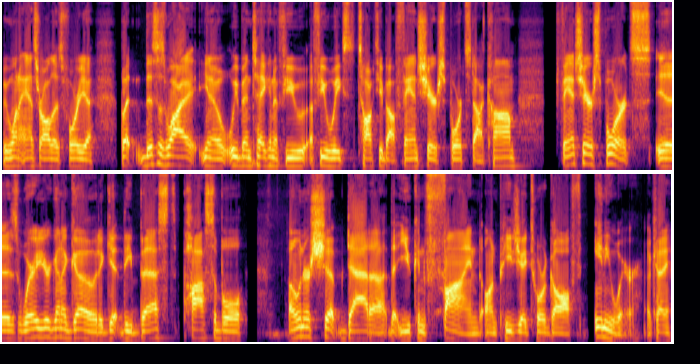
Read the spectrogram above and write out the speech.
We want to answer all those for you. But this is why, you know, we've been taking a few a few weeks to talk to you about fansharesports.com. Fanshare Sports is where you're going to go to get the best possible ownership data that you can find on PGA Tour golf anywhere. Okay,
